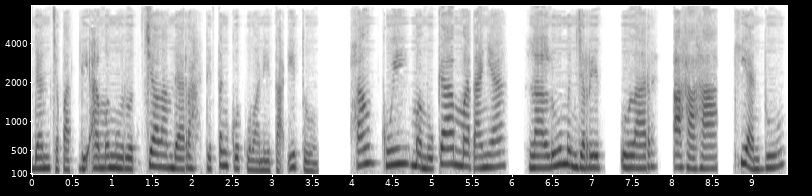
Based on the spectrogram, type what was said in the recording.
dan cepat dia mengurut jalan darah di tengkuk wanita itu. Hang Kui membuka matanya, lalu menjerit, ular, ahaha, Kian Bu,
